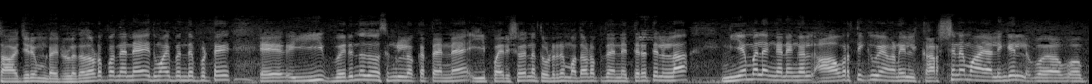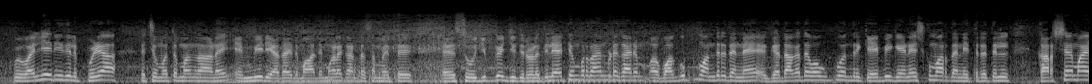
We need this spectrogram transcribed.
സാഹചര്യം ഉണ്ടായിട്ടുള്ളത്. അതോടൊപ്പം തന്നെ ഇതുമായി ബന്ധപ്പെട്ട് ഈ വരുന്ന ദിവസങ്ങളിലൊക്കെ തന്നെ ഈ പരിശോധന തുടരും. അതോടൊപ്പം തന്നെ ഇത്തരത്തിലുള്ള നിയമലംഘനങ്ങൾ ആവർത്തിക്കുകയാണെങ്കിൽ കർശനമായ അല്ലെങ്കിൽ വലിയ രീതിയിൽ പിഴ ചുമത്തുമെന്നാണ് എം വി ഡി അതായത് മാധ്യമങ്ങളെ കണ്ട സമയത്ത് സൂചിപ്പിക്കുകയും ചെയ്തിട്ടുള്ളത്. ഇതിൽ ഏറ്റവും പ്രധാനപ്പെട്ട കാര്യം വകുപ്പ് മന്ത്രി തന്നെ ഗതാഗത വകുപ്പ് മന്ത്രി കെ ബി ഗണേഷ് കുമാർ തന്നെ ഇത്തരത്തിൽ കർശനമായ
